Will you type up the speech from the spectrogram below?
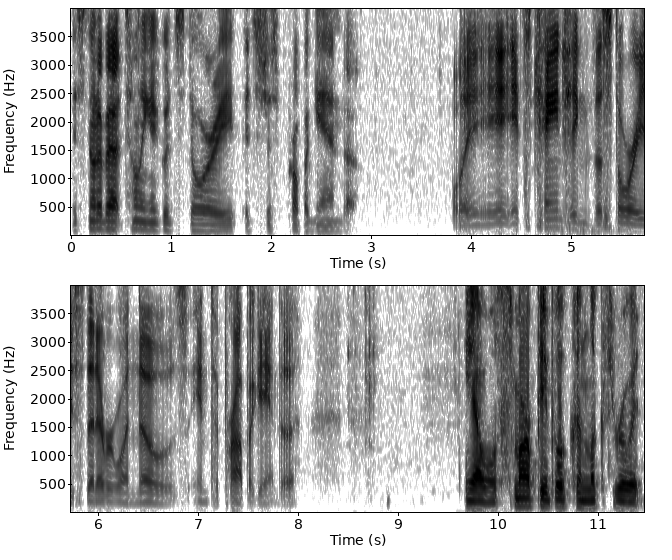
It's not about telling a good story. It's just propaganda. Well, it's changing the stories that everyone knows into propaganda. Yeah, well, smart people can look through it.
